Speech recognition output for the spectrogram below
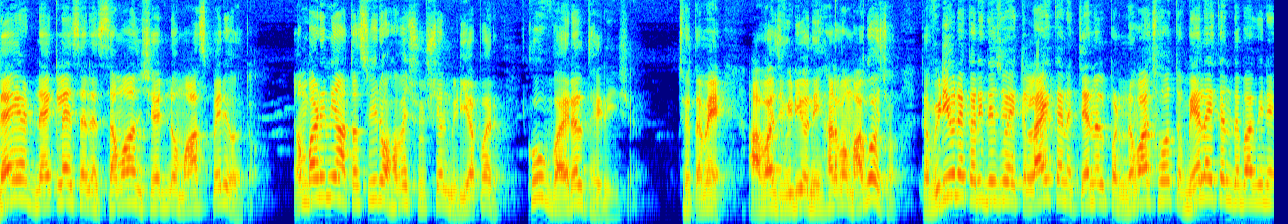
લેયર્ડ નેકલેસ અને સમાન શેડનો માસ્ક પહેર્યો હતો. અંબાણીની આ તસવીરો હવે સોશિયલ મીડિયા પર ખૂબ વાયરલ થઈ રહી છે. જો તમે આવા જ વીડિયો નિહાળવા માંગો છો, તો વિડીયોને કરી દેજો એક લાઇક અને ચેનલ પર નવા છો, તો બે લાઇકન દબાવીને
